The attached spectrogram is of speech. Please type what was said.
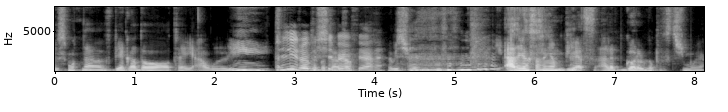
e, smutna wbiega do tej auli. Czyli tego- robi z siebie teatru. ofiarę. Robi z siebie. I Adrian chce za nią biec, ale Goryl go powstrzymuje.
